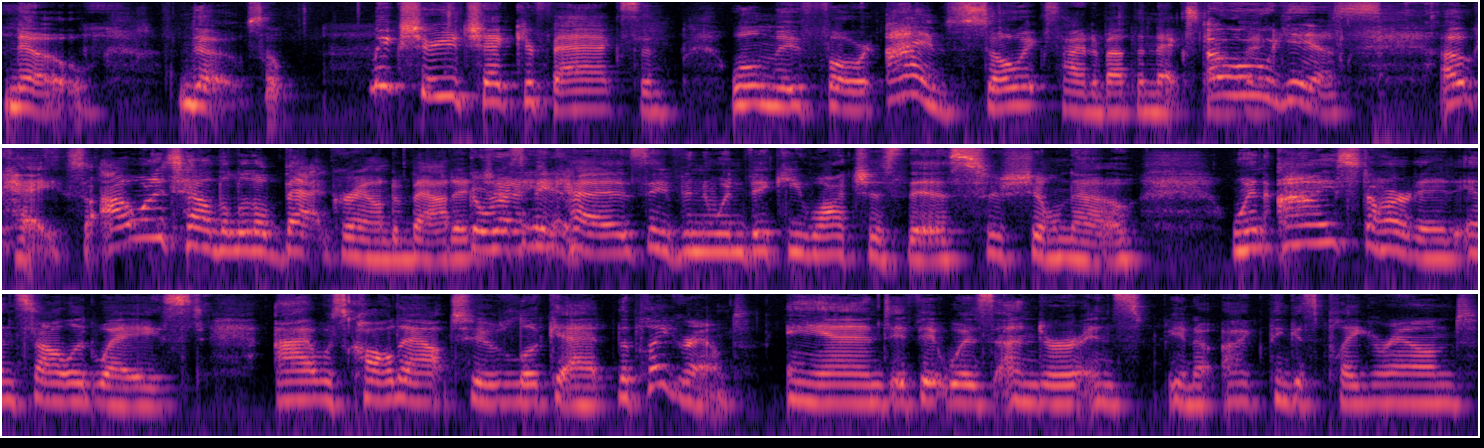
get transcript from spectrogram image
no, no. So make sure you check your facts, and we'll move forward. I am so excited about the next topic. Oh yes. Okay, so I want to tell the little background about it Go just right ahead. because even when Vicki watches this, so she'll know. When I started in solid waste, I was called out to look at the playground and if it was under, you know, I think it's playground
